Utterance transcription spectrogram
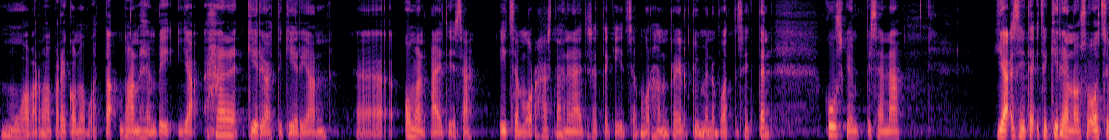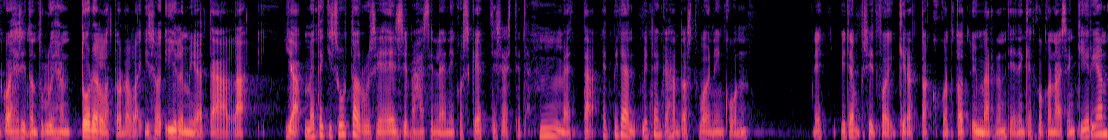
mua varmaan pari-kolme vuotta vanhempi, ja hän kirjoitti kirjan ö, oman äitinsä itsemurhasta. Hänen äitinsä teki itsemurhan reilu kymmenen vuotta sitten kuusikymppisenä. Ja siitä, itse kirjan noussut otsikoihin, siitä on tullut ihan todella, todella iso ilmiö täällä. Ja mä tekin suhtauduin siihen ensin vähän silleen niin skeptisesti, että, hmm, että, että miten, mitenköhän tuosta voi niin kuin, että miten siitä voi kirjoittaa, koko, tot, ymmärrän tietenkin, että kokonaisen kirjan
